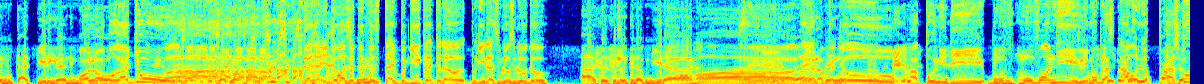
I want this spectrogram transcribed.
terbuka hati lagi nak pergi. Allah tengok. perajuk Jangan itu masa tu first time pergi kan tu dah pergi dah sebelum-sebelum tu. Ah, so sebelum tu dah pergi dah. Ah, Eh, jangan nak merajuk. Apa ni Di Move, move on Di 15 tahun lepas tu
